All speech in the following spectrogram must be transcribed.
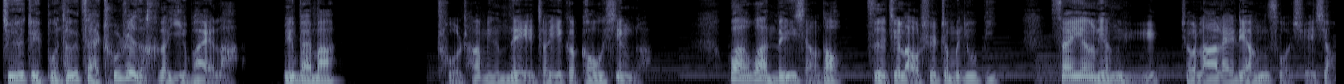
绝对不能再出任何意外了，明白吗？楚长明那叫一个高兴啊！万万没想到自己老师这么牛逼，三言两语就拉来两所学校，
